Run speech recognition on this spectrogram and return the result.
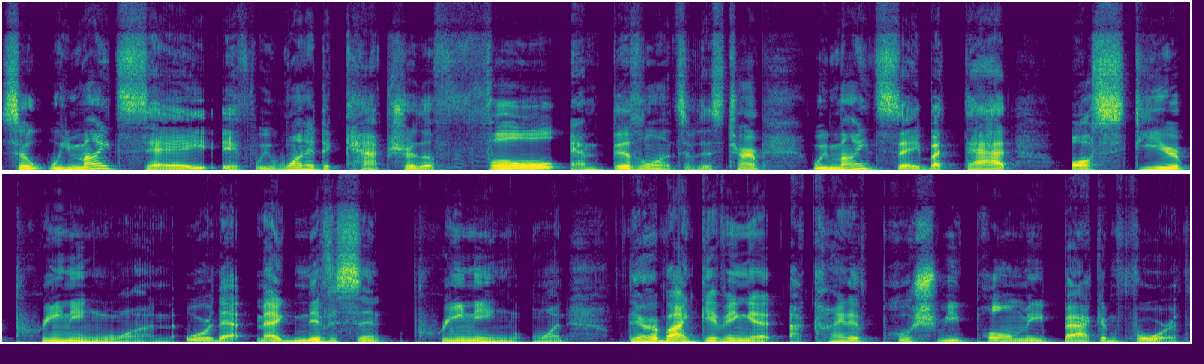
So we might say, if we wanted to capture the full ambivalence of this term, we might say, but that austere preening one, or that magnificent preening one, thereby giving it a kind of push me, pull me back and forth.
